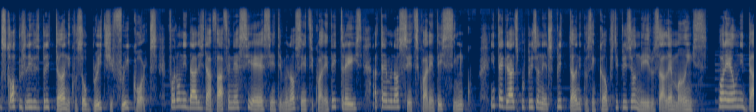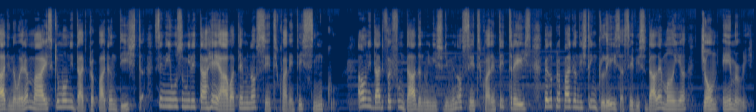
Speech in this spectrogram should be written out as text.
Os Corpos Livres Britânicos, ou British Free Corps, foram unidades da Waffen-SS entre 1943 até 1945, integrados por prisioneiros britânicos em campos de prisioneiros alemães. Porém, a unidade não era mais que uma unidade propagandista, sem nenhum uso militar real até 1945. A unidade foi fundada no início de 1943 pelo propagandista inglês a serviço da Alemanha, John Emery.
